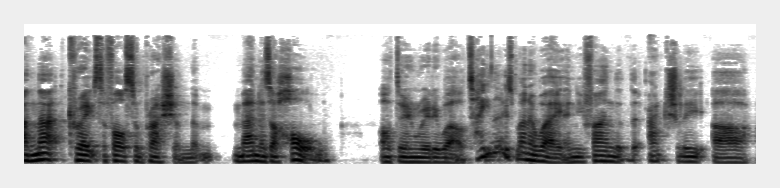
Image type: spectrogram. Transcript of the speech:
and that creates a false impression that men as a whole are doing really well. Take those men away, and you find that there actually are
